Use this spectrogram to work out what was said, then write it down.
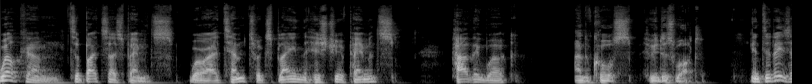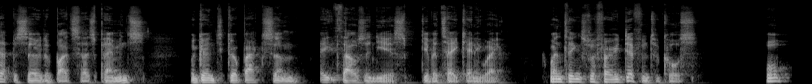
Welcome to Bite Size Payments, where I attempt to explain the history of payments, how they work, and of course, who does what. In today's episode of Bite Size Payments, we're going to go back some 8,000 years, give or take anyway, when things were very different, of course. Or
